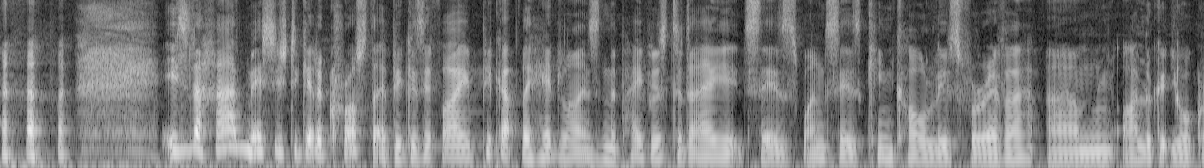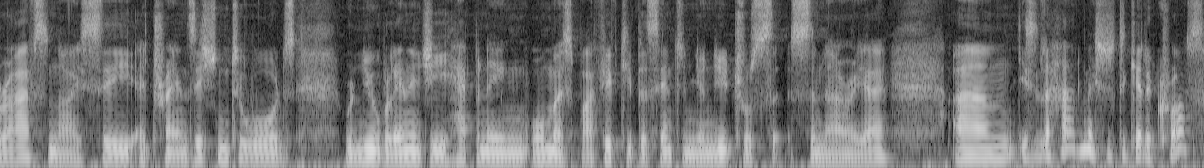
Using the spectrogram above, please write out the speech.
is it a hard message to get across though? Because if I pick up the headlines in the papers today, it says one says King Coal lives forever. Um, I look at your graphs and I see a transition towards renewable energy happening almost by 50% in your neutral s- scenario. Um, is it a hard message to get across?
